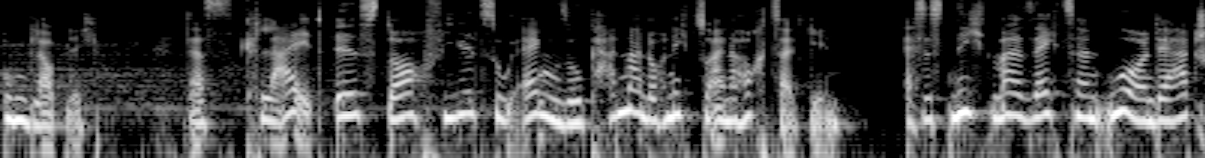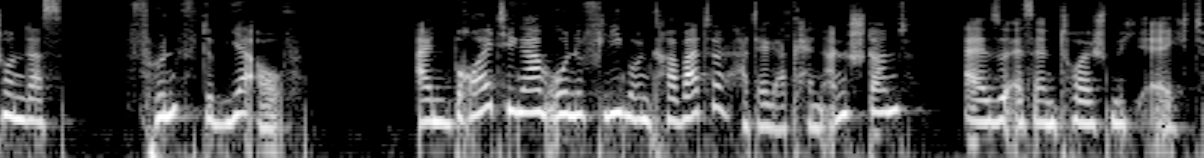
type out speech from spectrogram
Unglaublich. Das Kleid ist doch viel zu eng. So kann man doch nicht zu einer Hochzeit gehen. Es ist nicht mal 16 Uhr und er hat schon das fünfte Bier auf. Ein Bräutigam ohne Fliege und Krawatte hat er gar keinen Anstand. Also es enttäuscht mich echt,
